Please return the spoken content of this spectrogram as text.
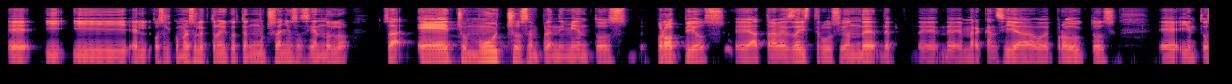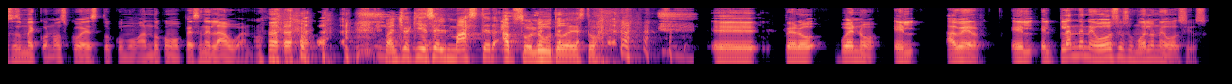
eh, y, el, o sea, el comercio electrónico, tengo muchos años haciéndolo. O sea, he hecho muchos emprendimientos propios eh, a través de distribución de, de, de mercancía o de productos. Eh, y entonces me conozco esto como ando como pez en el agua, ¿no? Pancho aquí es el máster absoluto de esto. Eh, pero bueno, el, a ver, el, el, plan de negocios o modelo de negocios.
